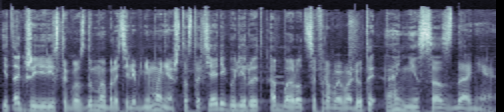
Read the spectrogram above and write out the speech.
И также юристы Госдумы обратили внимание, что статья регулирует оборот цифровой валюты, а не создание.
